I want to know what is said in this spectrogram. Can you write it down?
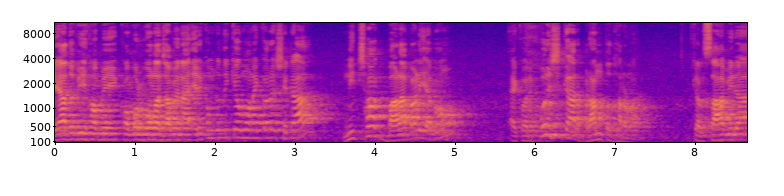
বেয়াদবি হবে, কবর বলা যাবে না, এরকম যদি কেউ মনে করে, সেটা নিছক, বাড়াবাড়ি এবং একেবারে পরিষ্কার, ভ্রান্ত ধারণা। কারণ সাহাবিরা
